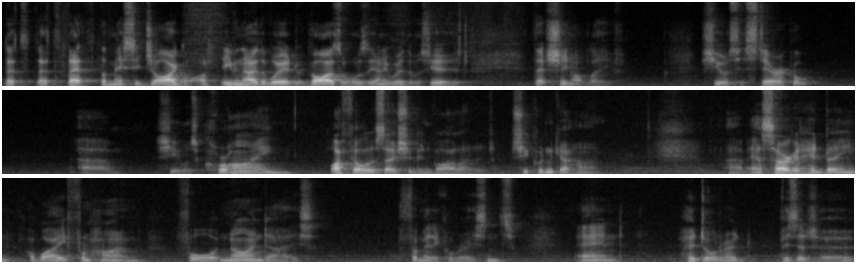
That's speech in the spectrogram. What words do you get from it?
That's, that's, that's the message I got, even though the word advisable was the only word that was used, that she not leave. She was hysterical. Um, she was crying. I felt as though she'd been violated. She couldn't go home. Um, our surrogate had been away from home for nine days for medical reasons, and her daughter had visited her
